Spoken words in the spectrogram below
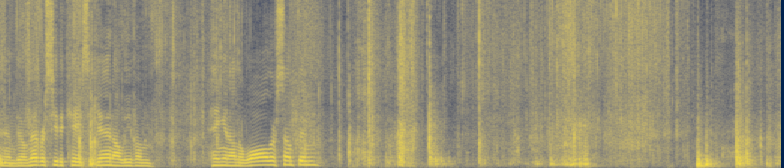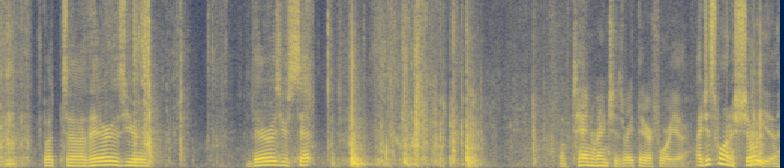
And they'll never see the case again. I'll leave them hanging on the wall or something. But uh, there is your, there is your set of 10 wrenches right there for you. I just want to show you,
